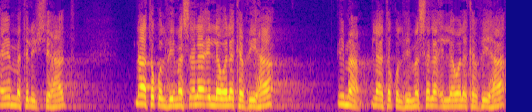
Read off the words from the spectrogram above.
أئمة الاجتهاد لا تقل في مسألة إلا ولك فيها إمام. لا تقل في مسألة إلا ولك فيها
